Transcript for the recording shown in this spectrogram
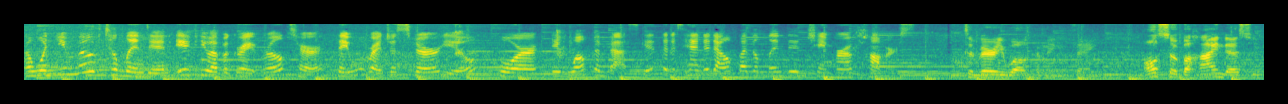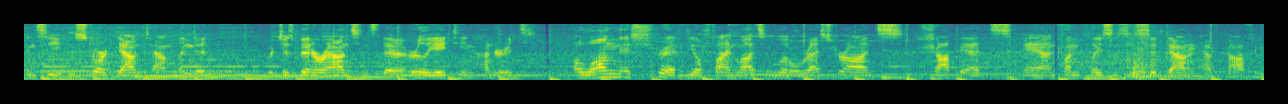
And when you move to Lynden, if you have a great realtor, they will register you for a welcome basket that is handed out by the Lynden Chamber of Commerce. It's a very welcoming thing. Also behind us you can see historic downtown Lynden, which has been around since the early 1800s. Along this strip you'll find lots of little restaurants, shopettes, and fun places to sit down and have coffee.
